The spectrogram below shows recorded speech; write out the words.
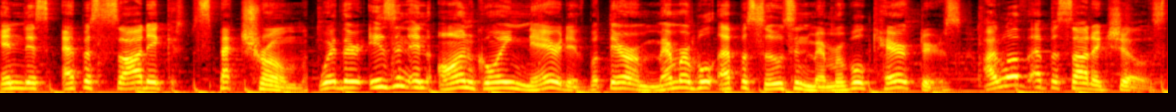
in this episodic spectrum where there isn't an ongoing narrative, but there are memorable episodes and memorable characters. I love episodic shows.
